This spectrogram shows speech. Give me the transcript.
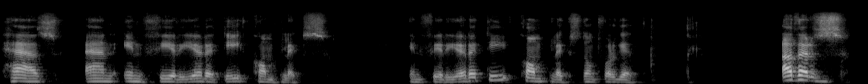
has an inferiority complex. Inferiority complex, don't forget. Others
